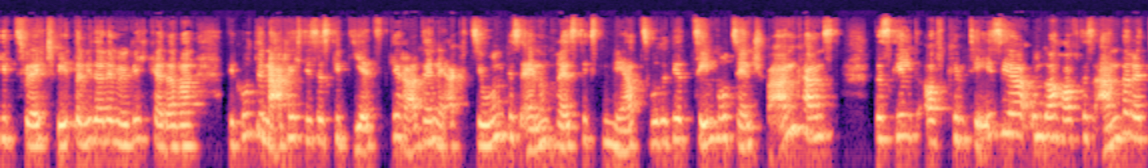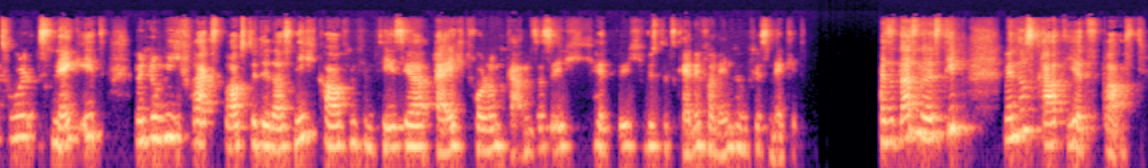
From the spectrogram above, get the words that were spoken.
gibt es vielleicht später wieder eine Möglichkeit, aber die gute Nachricht ist, es gibt jetzt gerade eine Aktion bis 31. März, wo du dir 10% sparen kannst. Das gilt auf Camtasia und auch auf das andere Tool Snagit. Wenn du mich fragst, brauchst du dir das nicht kaufen. Camtasia reicht voll und ganz. Also ich hätte, ich wüsste jetzt keine Verwendung für Snagit. Also das nur als Tipp, wenn du es gerade jetzt brauchst.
